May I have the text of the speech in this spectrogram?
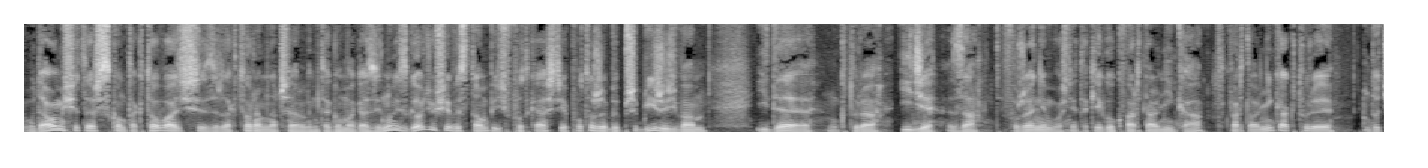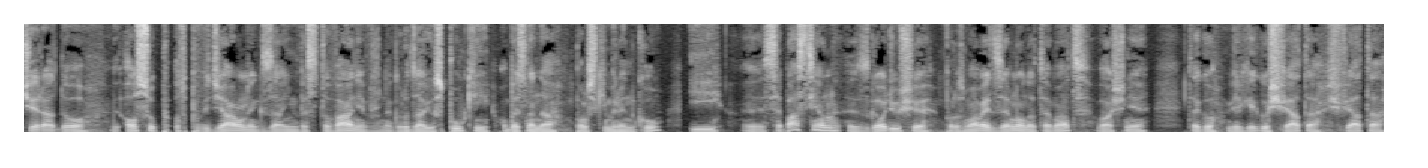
Udało mi się też skontaktować z redaktorem naczelnym tego magazynu i zgodził się wystąpić w podcaście po to, żeby przybliżyć Wam ideę, która idzie za tworzeniem właśnie takiego kwartalnika. Kwartalnika, który dociera do osób odpowiedzialnych za inwestowanie w różnego rodzaju spółki obecne na polskim rynku. I e, Sebastian zgodził się porozmawiać ze mną na temat właśnie tego wielkiego świata, świata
